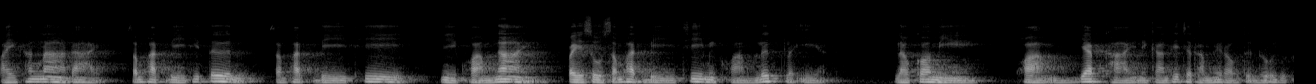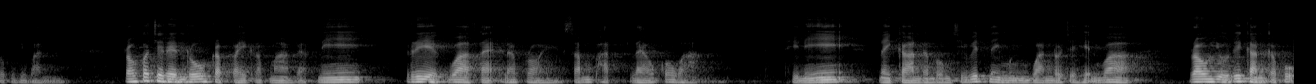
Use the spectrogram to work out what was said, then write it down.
ไปข้างหน้าได้ สัมผัสบีที่ตื้น สัมผัสบีที่ มีความง่ายไปสู่สัมผัสบีที่มีความลึกละเอียด แล้วก็มีความแยบคายในการที่จะทำให้เราตื่นรู้อยู่กับปัจจุบัน เราก็จะเรียนรู้กลับไปกลับมาแบบนี้ เรียกว่าแตะแล้วปล่อยสัมผัสแล้วก็วาง ทีนี้ในการดำรงชีวิตในมึงวันเราจะเห็นว่า เราอยู่ด้วยกันกับผู้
